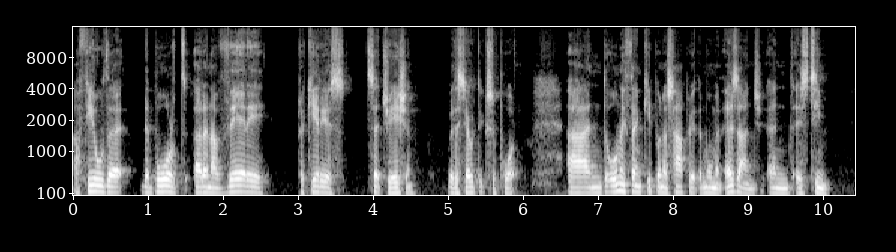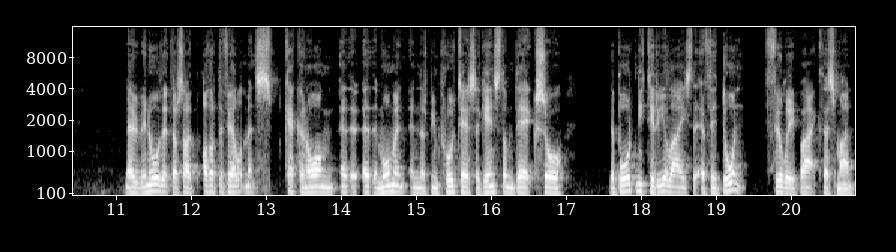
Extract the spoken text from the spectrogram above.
I feel that the board are in a very precarious situation with the Celtic support. And the only thing keeping us happy at the moment is Ange and his team. Now, we know that there's other developments kicking on at, at the moment, and there's been protests against them, Dec. So the board need to realise that if they don't fully back this man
